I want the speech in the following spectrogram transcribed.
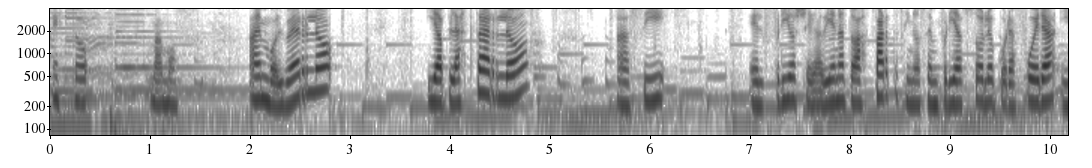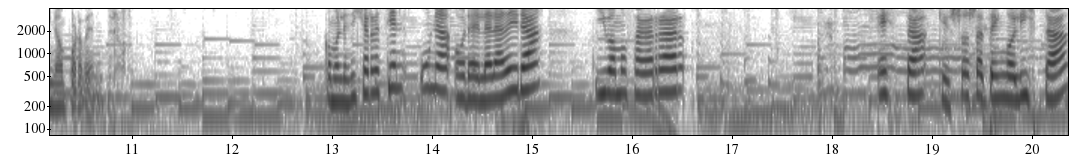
Esto vamos a envolverlo y aplastarlo. Así el frío llega bien a todas partes y no se enfría solo por afuera y no por dentro. Como les dije recién, una hora de la heladera y vamos a agarrar esta que yo ya tengo lista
